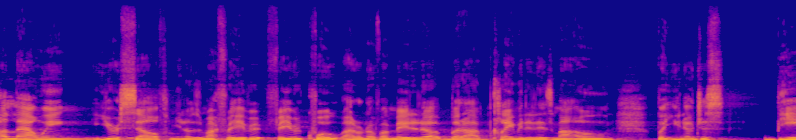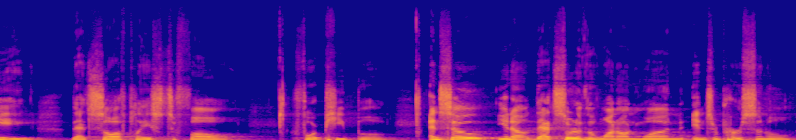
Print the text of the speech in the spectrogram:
allowing yourself you know this is my favorite favorite quote. I don't know if i made it up but i'm claiming it as my own. But you know just being that soft place to fall for people. And so you know that's sort of the one-on-one interpersonal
